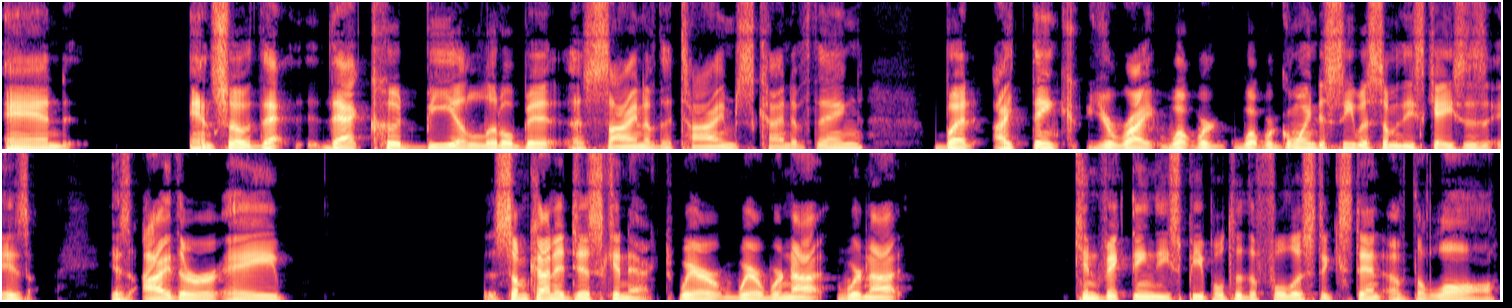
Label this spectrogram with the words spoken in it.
And and so that that could be a little bit a sign of the times kind of thing. But I think you're right. What we're what we're going to see with some of these cases is is either a some kind of disconnect where where we're not we're not convicting these people to the fullest extent of the law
